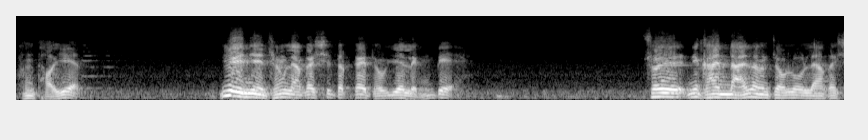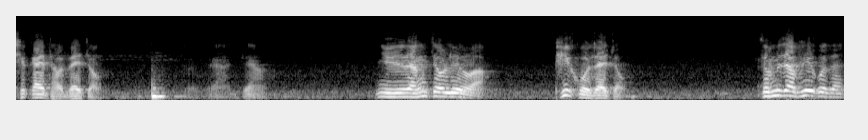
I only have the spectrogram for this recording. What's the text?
很讨厌。越年轻，两个膝的盖头越灵便。所以你看，男人走路两个膝盖头在走，这样这样。女人走路啊，屁股在走。什么叫屁股呢？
